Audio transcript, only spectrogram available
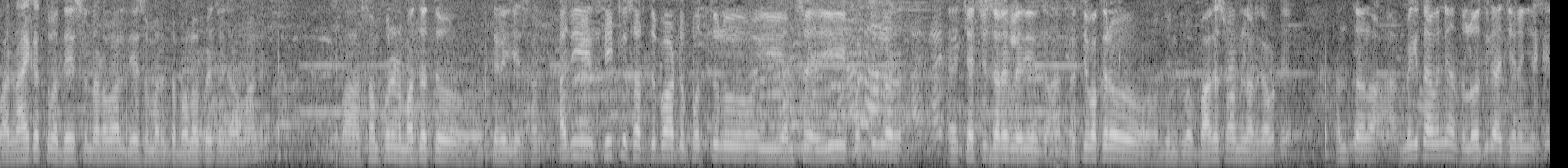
వారి నాయకత్వంలో దేశం నడవాలి దేశం మరింత బలోపేతం కావాలి. మా సంపూర్ణ మద్దతు తెలియజేశాం అది సీట్లు సర్దుబాటు పొత్తులు ఈ అంశ ఈ పర్టికులర్ చర్చ జరగలేదు. ప్రతి ఒక్కరూ దీంట్లో భాగస్వాములు ఉన్నారు కాబట్టి అంత మిగతావన్నీ అంత లోతుగా అధ్యయనం చేసి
